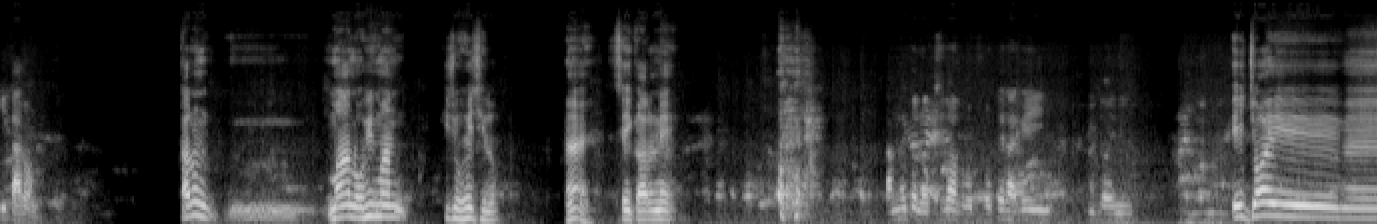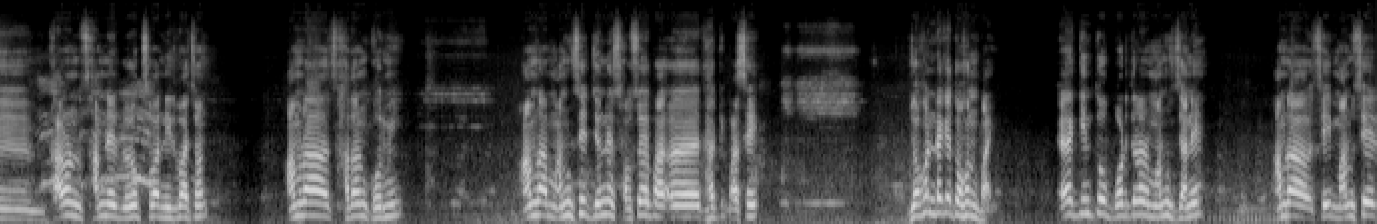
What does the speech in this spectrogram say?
কি কারণ? কারণ মান অভিমান কিছু হয়েছিল। হ্যাঁ সেই কারণে এই জয় কারণ সামনে লোকসভা নির্বাচন আমরা সাধারণ কর্মী আমরা মানুষের জন্য সবসময় থাকি পাশে। যখন ডাকে তখন পাই। এরা কিন্তু বড়জলার মানুষ জানে। আমরা সেই মানুষের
